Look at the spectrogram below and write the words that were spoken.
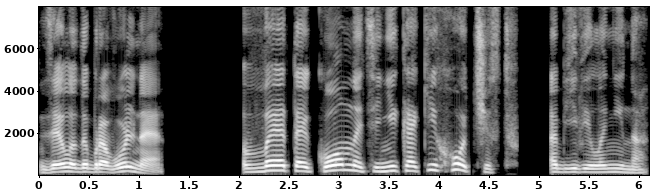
Дело добровольное». «В этой комнате никаких отчеств», — объявила Нина.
